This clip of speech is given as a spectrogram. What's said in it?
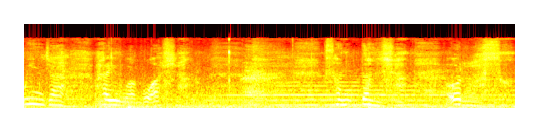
Winja. Uh. أيوة بواشا صندمشة الرسول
